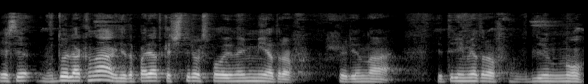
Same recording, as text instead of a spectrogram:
если вдоль окна, где-то порядка 4,5 метров ширина и 3 метров в длину.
